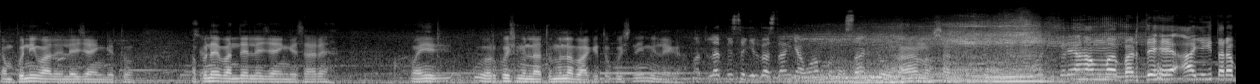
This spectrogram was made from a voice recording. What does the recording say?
کمپنی والے لے جائیں گے تو اچھا۔ اپنے بندے لے جائیں گے سارے۔ وہیں اور کچھ ملنا تو ملنا باقی تو کچھ نہیں ملے گا۔ مطلب اس سے گلبستان کے عوام کو نقصان بھی ہوگا ہاں نقصان شکریہ ہم بڑھتے ہیں آگے کی طرف۔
